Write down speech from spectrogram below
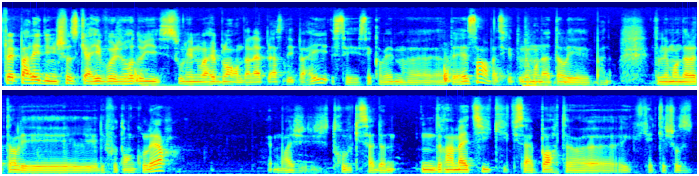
fait parler d'une chose qui arrive aujourd'hui sous les noirs et blancs dans la place des Paris, c'est quand même euh, intéressant parce que tout le monde attend les, pardon, tout le monde attend les, les photos en couleur. Moi, je, trouve que ça donne une dramatique, que ça apporte euh, quelque chose de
